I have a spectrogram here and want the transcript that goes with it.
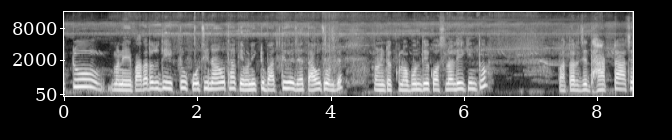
একটু মানে পাতাটা যদি একটু কচি নাও থাকে মানে একটু বাড়তি হয়ে যায়, তাও চলবে। কারণ এটা লবণ দিয়ে কষলালেই কিন্তু পাতার যে ধারটা আছে,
